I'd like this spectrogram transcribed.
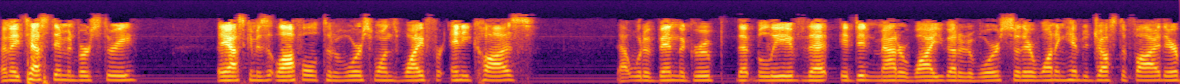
and they test him in verse 3. They ask him, Is it lawful to divorce one's wife for any cause? That would have been the group that believed that it didn't matter why you got a divorce, so they're wanting him to justify their,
